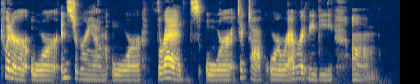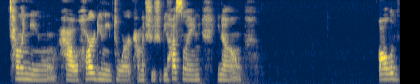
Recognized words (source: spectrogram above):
Twitter or Instagram or threads or TikTok or wherever it may be, um, telling you how hard you need to work, how much you should be hustling, you know, all of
